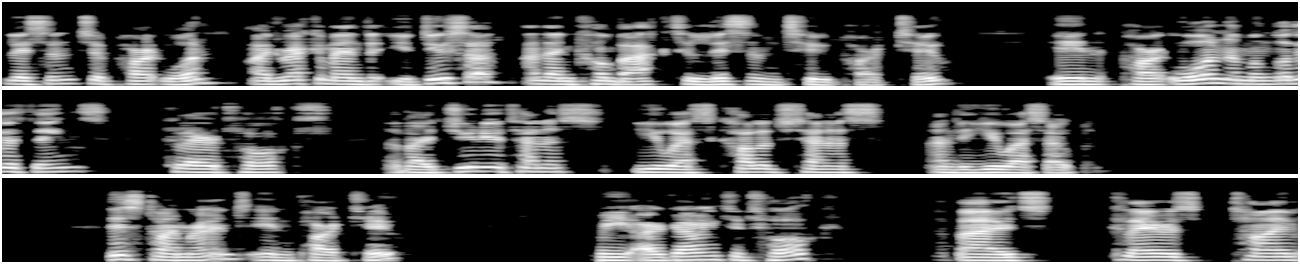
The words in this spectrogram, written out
listen to part one, I'd recommend that you do so and then come back to listen to part two. In part one, among other things, Claire talks about junior tennis, US college tennis, and the US Open. This time round, in part two, we are going to talk about Claire's time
